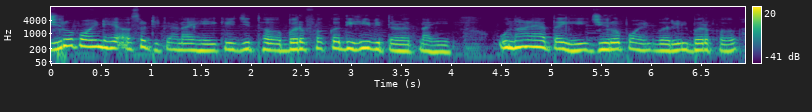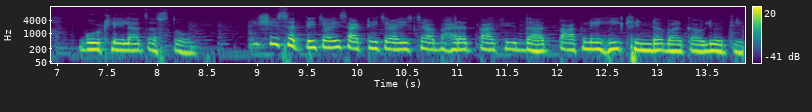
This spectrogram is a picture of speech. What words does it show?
झिरो पॉईंट हे असं ठिकाण आहे की जिथं बर्फ कधीही वितळत नाही. उन्हाळ्यातही झिरो पॉईंटवरील बर्फ गोठलेलाच असतो. एकोणीसशे सत्तेचाळीस अठ्ठेचाळीसच्या भारत पाक युद्धात पाकने ही खिंड बळकावली होती.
